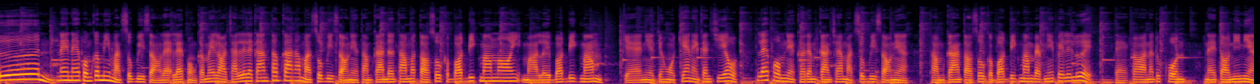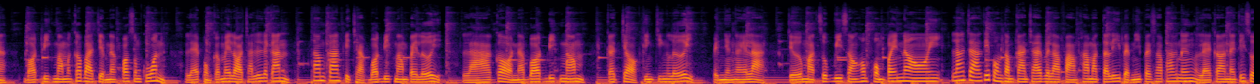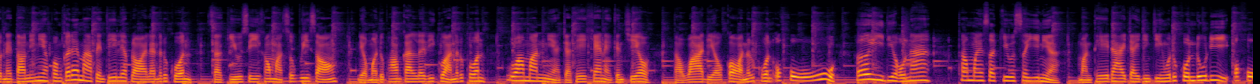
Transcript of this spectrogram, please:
น ในๆผมก็มีหมัดซุป B2 และและผมก็ไม่รอช้าเลยละกันทำการเอาหมัดซุป B2 เนี่ยทำการเดินตามมาต่อสู้กับบอสบิ๊กมัมน้อย มาเลยบอสบิ๊กมัมแกเนี่ยจะโหดแค่ไหนกันเชียว และผมเนี่ยก็ทำการใช้หมัดซุป B2 เนี่ย ทำการต่อสู้กับบอสบิ๊กมัมแบบนี้ไปเรื่อยๆ แต่ก็นะทุกคน ในตอนนี้เนี่ยบอสบิ๊กมัมมันก็บาดเจ็บหนักพอสมควร และผมก็ไม่รอช้าเลยละกันทำการปิดฉากบอสบิ๊กมัมไปเลย ลาก่อนนะบอสบิ๊กมัมกระจอกจริง ๆ เลย เป็นยังไงล่ะ เจอหมัดซุป B2 ของผมไปหน่อย หลังจากที่ผมทำการใช้เวลาฟาร์มคามัตเตอรี่แบบนี้ไปสักพักหนึง และก็ในที่สุดในตอนนี้เนี่ยผมก็ได้มาเป็นที่เรียบร้อยแล้วนะทุกคน สกิลซีของหมัดซุป V2 เดี๋ยวมาดูพร้อมกันเลยดีกว่านะทุกคน ว่ามันเนี่ยจะเท่แค่ไหนกันเชียว แต่ว่าเดี๋ยวก่อนนะทุกคน โอ้โห เฮ้ย เดี๋ยวนะทำไมสกิลซีเนี่ย มันเท่ได้ใจจริง ๆวะทุกคนดูดิ โอ้โห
